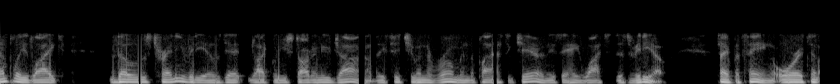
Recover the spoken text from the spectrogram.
simply like those training videos that, like when you start a new job, they sit you in the room in the plastic chair and they say, "Hey, watch this video," type of thing. Or it's an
